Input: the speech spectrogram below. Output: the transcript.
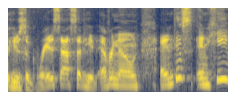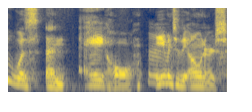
he was the greatest asset he had ever known, and this and he was an a hole, hmm. even to the owners.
